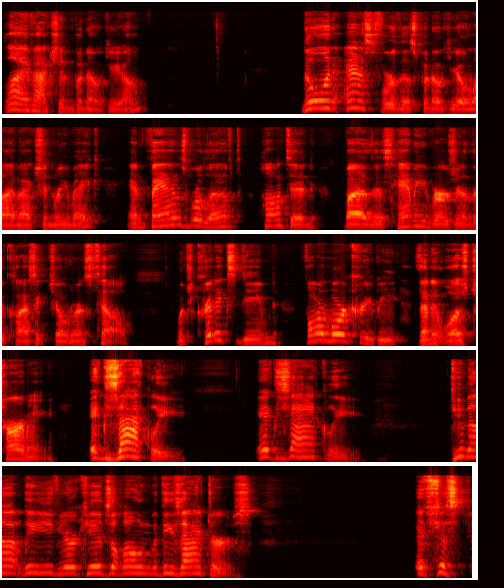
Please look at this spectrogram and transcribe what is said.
live action Pinocchio. No one asked for this Pinocchio live action remake, and fans were left haunted by this hammy version of the classic children's tale, which critics deemed far more creepy than it was charming. Exactly. Exactly. Do not leave your kids alone with these actors. It's just,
